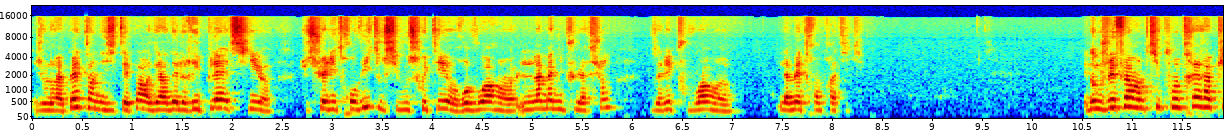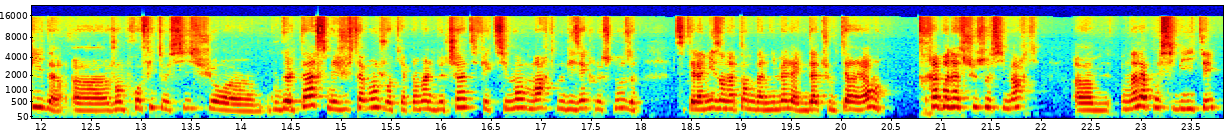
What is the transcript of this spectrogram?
je le répète, hein, n'hésitez pas à regarder le replay si je suis allé trop vite ou si vous souhaitez revoir la manipulation, vous allez pouvoir la mettre en pratique. Et donc, je vais faire un petit point très rapide. Euh, j'en profite aussi sur euh, Google Tasks, mais juste avant, je vois qu'il y a pas mal de chats. Effectivement, Marc nous disait que le snooze, c'était la mise en attente d'un email à une date ultérieure. Très bonne astuce aussi, Marc. Euh, on a la possibilité,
